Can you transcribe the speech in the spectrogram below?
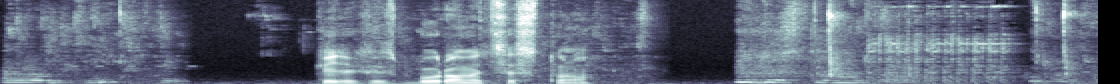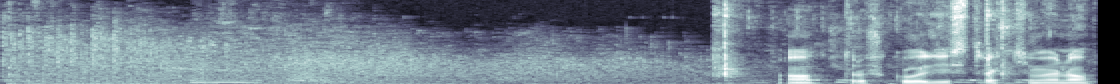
tam mám dítku. Ok, tak si zbouráme cestu, no. A, trošku lidí ztratíme, no.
